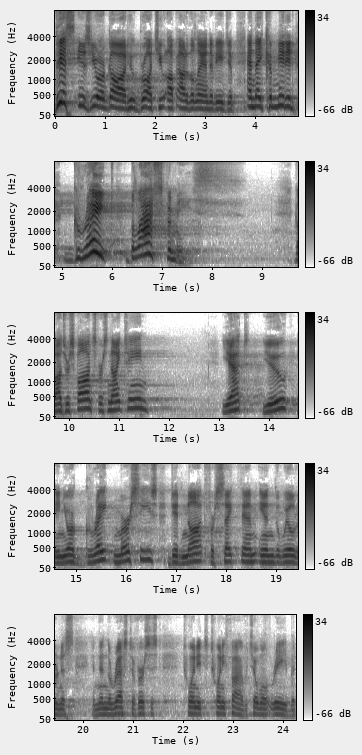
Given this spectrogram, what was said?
this is your God who brought you up out of the land of Egypt. And they committed great blasphemies. God's response, verse 19 Yet you, in your great mercies, did not forsake them in the wilderness. And then the rest of verses 20 to 25, which I won't read, but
